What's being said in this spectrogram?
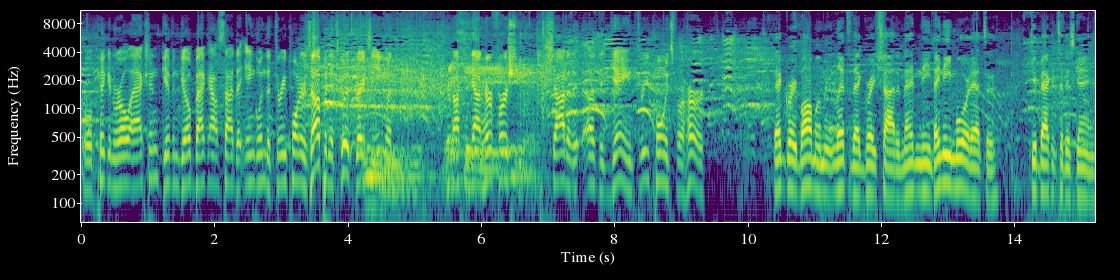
a little pick and roll action. Give and go back outside to England. The three pointer's up and it's good. Gracie England knocking down her first shot of the, of the game. Three points for her. That great ball movement led to that great shot, and they need they need more of that to get back into this game.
